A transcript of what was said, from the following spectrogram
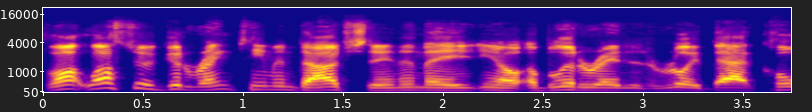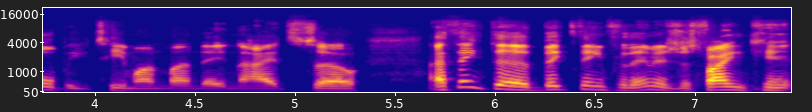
lost to a good ranked team in Dodge City, and then they, you know, obliterated a really bad Colby team on Monday night. So I think the big thing for them is just finding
